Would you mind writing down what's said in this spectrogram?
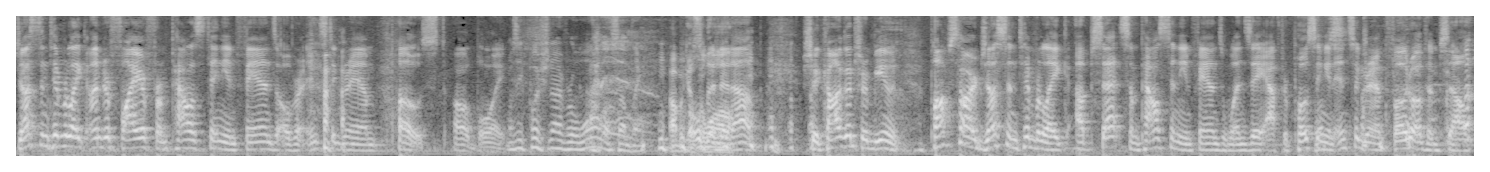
Justin Timberlake under fire from Palestinian fans over Instagram post. Oh boy. Was he pushing over a wall or something? Up against Holding it up. Chicago Tribune. Pop star Justin Timberlake upset some Palestinian fans Wednesday after posting an Instagram photo of himself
